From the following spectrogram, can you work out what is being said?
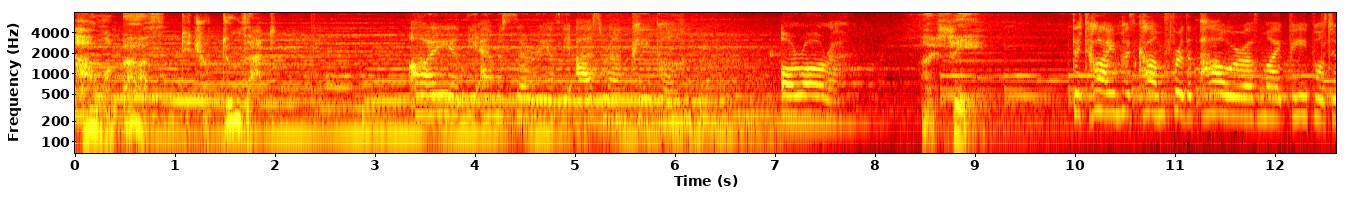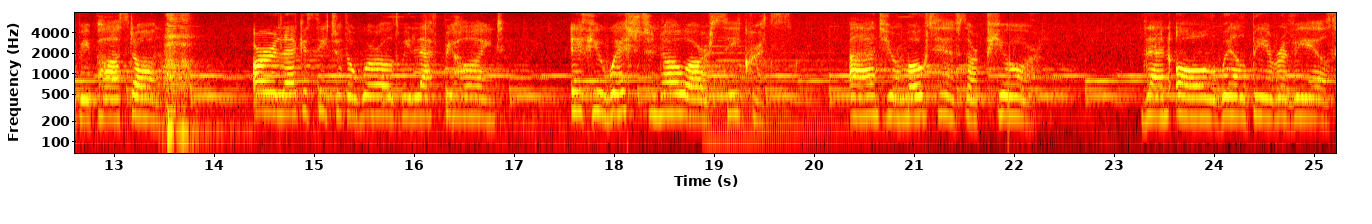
How on earth did you do that? I am the emissary of the Azran people, Aurora. I see. The time has come for the power of my people to be passed on. our legacy to the world we left behind. If you wish to know our secrets, and your motives are pure, then all will be revealed.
